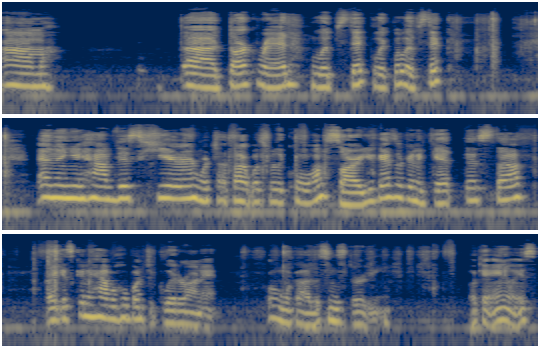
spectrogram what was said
um, uh, dark red lipstick, liquid lipstick. And then you have this here, which I thought was really cool. I'm sorry. You guys are going to get this stuff. Like, it's going to have a whole bunch of glitter on it. Oh my god, this one's dirty. Okay, anyways.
